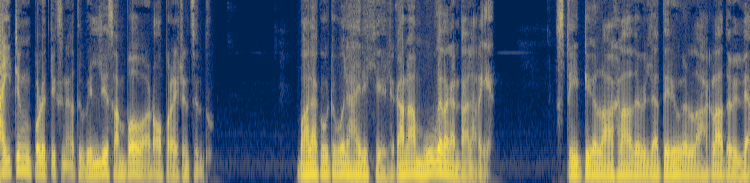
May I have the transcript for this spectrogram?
റൈറ്റിംഗ് പൊളിറ്റിക്സിനകത്ത് വലിയ സംഭവമാണ് ഓപ്പറേഷൻ സിന്ധു. ബാലാക്കോട്ട് പോലെ ആയിരിക്കുകയില്ല. കാരണം ആ മൂകത കണ്ടാൽ അറിയാം. സ്ട്രീറ്റുകളിൽ ആഹ്ലാദമില്ല തെരുവുകളിൽ ആഹ്ലാദമില്ല.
